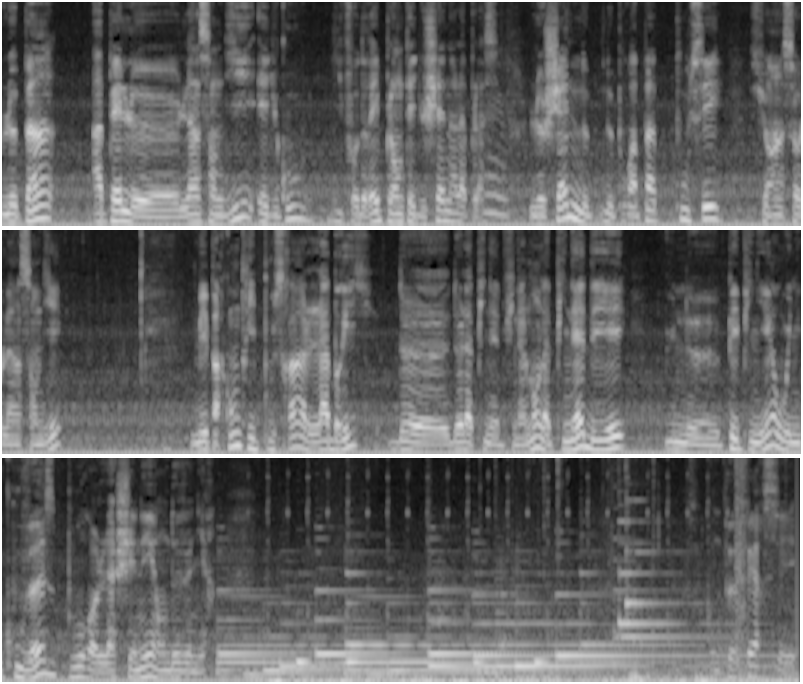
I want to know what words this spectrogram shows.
le pin appelle euh, l'incendie et du coup il faudrait planter du chêne à la place. Le chêne ne, ne pourra pas pousser sur un sol incendié, mais par contre il poussera à l'abri de, de la pinède. Finalement la pinède est une pépinière ou une couveuse pour la chaîner en devenir. Ce qu'on peut faire, c'est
